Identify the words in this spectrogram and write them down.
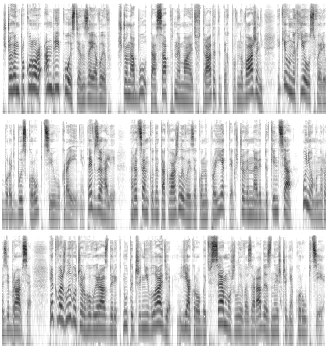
що генпрокурор Андрій Костян заявив, що набу та САП не мають втратити тих повноважень, які у них є у сфері боротьби з корупцією в Україні. Та й взагалі Гриценко не так важливий законопроєкт, якщо він навіть до кінця у ньому не розібрався. Як важливо черговий раз дорікнути чинній владі, як робить все можливе заради знищення корупції.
